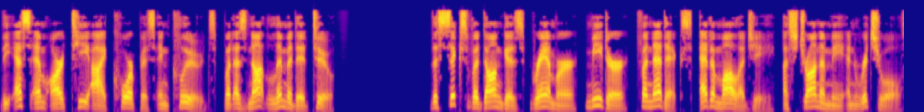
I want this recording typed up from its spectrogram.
The SMRTI corpus includes, but is not limited to, the six Vedangas grammar, meter, phonetics, etymology, astronomy and rituals,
